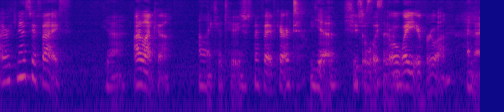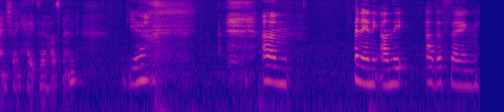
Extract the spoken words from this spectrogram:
I recognize her face. Yeah, I like her. I like her too. She's my favorite character. Yeah, She's, she's, just awesome. like, go away, everyone. I know, and she like hates her husband. Yeah. um, and then the, on the other thing,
